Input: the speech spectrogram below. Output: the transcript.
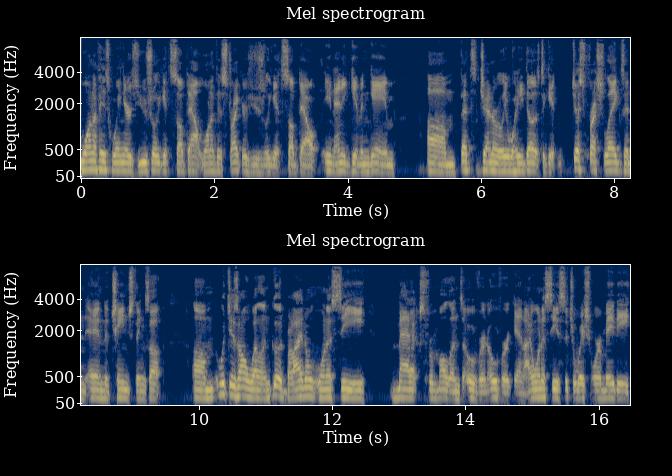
one of his wingers usually gets subbed out, one of his strikers usually gets subbed out in any given game. Um, that's generally what he does to get just fresh legs and and to change things up, um, which is all well and good. But I don't want to see Mattocks for Mullins over and over again. I want to see a situation where maybe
